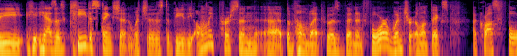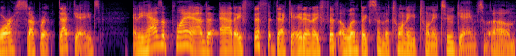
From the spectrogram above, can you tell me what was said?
the he has a key distinction, which is to be the only person uh, at the moment who has been in four Winter Olympics across four separate decades. And he has a plan to add a fifth decade and a fifth Olympics in the 2022 games. Um,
